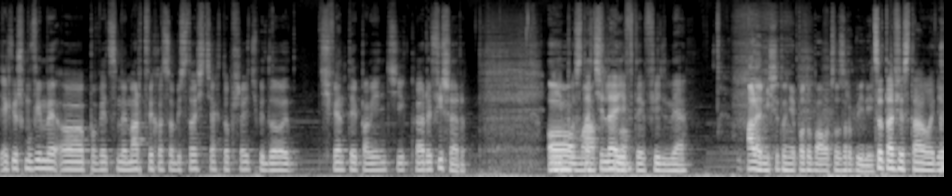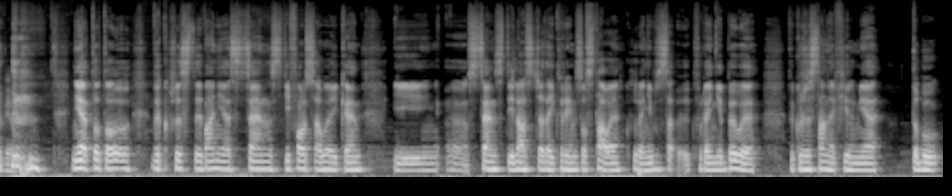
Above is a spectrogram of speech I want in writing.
Jak już mówimy o powiedzmy martwych osobistościach, to przejdźmy do świętej pamięci Clary Fisher. I O, postaci. Lei w tym filmie. Ale mi się to nie podobało, co zrobili. Co tam się stało, nie wiem. Nie, to to wykorzystywanie scen z The Force Awaken i e, scen z The Last Jedi, które im zostały, które nie, które nie były wykorzystane w filmie, to był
